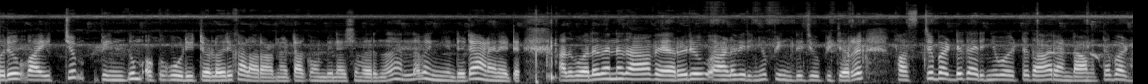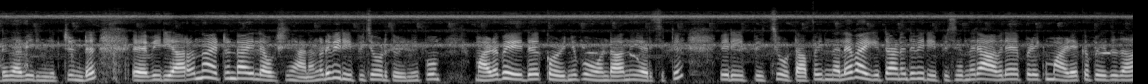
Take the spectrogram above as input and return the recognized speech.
ഒരു വൈറ്റും പിങ്കും ഒക്കെ കൂടിയിട്ടുള്ള ഒരു കളറാണ് കേട്ടോ കോമ്പിനേഷൻ വരുന്നത്. നല്ല ഭംഗിയുണ്ട് കേട്ടോ കാണാനായിട്ട്. അതുപോലെ തന്നെ ഇതാ വേറൊരു ആൾ വിരിഞ്ഞു. പിങ്ക് ജൂപ്പിറ്റർ ഫസ്റ്റ് ബഡ് കരിഞ്ഞു പോയിട്ട് ഇതാ രണ്ടാമത്തെ ബഡ് ഇതാ വിരിഞ്ഞിട്ടുണ്ട്. വിരിയാറൊന്നും ആയിട്ടുണ്ടായില്ല. പക്ഷെ ഞാനങ്ങോട്ട് വിരിയിപ്പിച്ചു കൊടുത്തു. ഇനിയിപ്പോൾ മഴ പെയ്ത് കൊഴിഞ്ഞു പോകണ്ടെന്ന് വിചാരിച്ചിട്ട് വിരിയിപ്പിച്ചു. വിട്ടു അപ്പോൾ ഇന്നലെ വൈകിട്ടാണ് ഇത് വിരിയിപ്പിച്ചത്. രാവിലെ ആയപ്പോഴേക്കും മഴയൊക്കെ പെയ്തതാ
